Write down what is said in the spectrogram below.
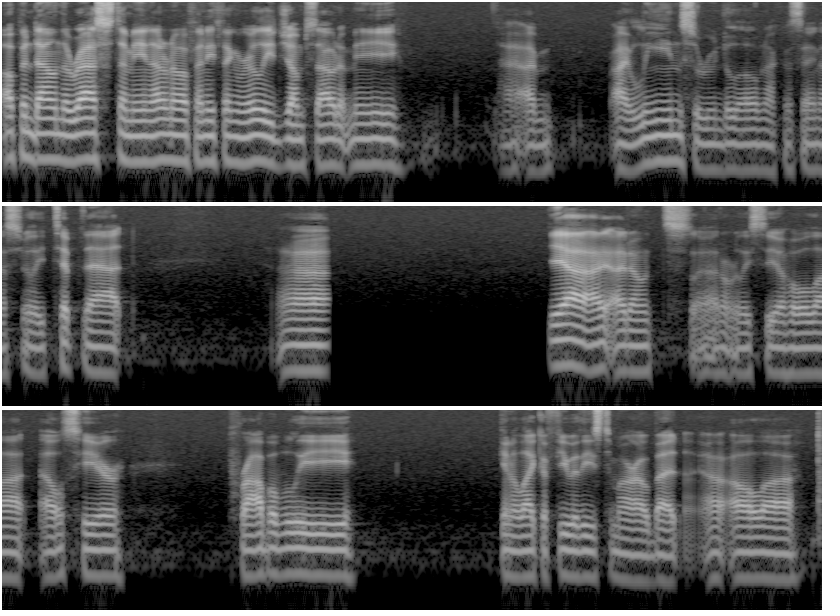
up and down the rest, I mean, I don't know if anything really jumps out at me. I, I'm I lean Cerundolo. I'm not going to say necessarily tip that. Uh, yeah, I, I don't I don't really see a whole lot else here. Probably gonna like a few of these tomorrow, but uh, I'll uh,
